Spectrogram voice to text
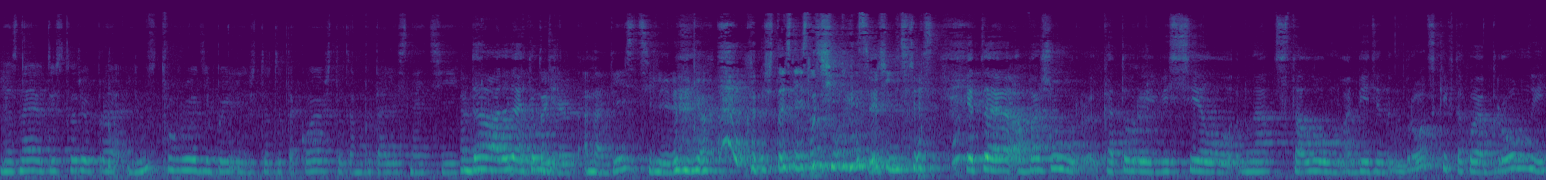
Я знаю эту историю про люстру вроде бы, или что-то такое, что там пытались найти. Да, да, да. Это итоге она есть или что с ней случилось? Очень интересно. Это абажур, который висел над столом обеденным Бродских, такой огромный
